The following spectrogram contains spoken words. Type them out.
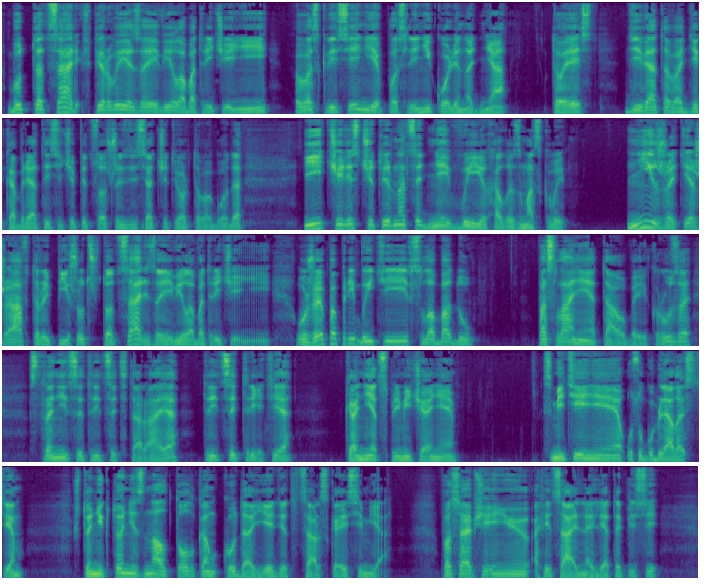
будто царь впервые заявил об отречении в воскресенье после Николина дня, то есть 9 декабря 1564 года, и через 14 дней выехал из Москвы. Ниже те же авторы пишут, что царь заявил об отречении уже по прибытии в Слободу. Послание Таубе и Круза, страницы 32-33, конец примечания. Смятение усугублялось тем, что никто не знал толком, куда едет царская семья. По сообщению официальной летописи,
